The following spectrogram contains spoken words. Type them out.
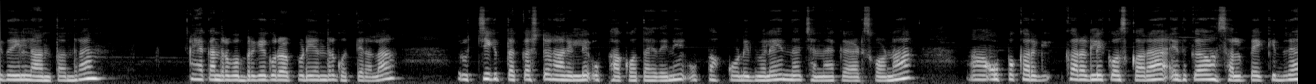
ಇದು ಇಲ್ಲ ಅಂತಂದ್ರೆ, ಯಾಕಂದ್ರೆ ಒಬ್ಬರಿಗೆ ಗುರಳ್ ಪುಡಿ ಅಂದ್ರೆ ಗೊತ್ತಿರಲ್ಲ. ರುಚಿಗೆ ತಕ್ಕಷ್ಟು ನಾನಿಲ್ಲಿ ಉಪ್ಪು ಹಾಕೋತಾ ಇದ್ದೀನಿ. ಉಪ್ಪು ಹಾಕ್ಕೊಂಡಿದ್ಮೇಲೆ ಇದನ್ನ ಚೆನ್ನಾಗಿ ಕಾಯಿಸ್ಕೊಳ್ಳೋಣ. ಉಪ್ಪು ಕರಗಿ, ಕರಗ್ಲಿಕ್ಕೋಸ್ಕರ ಇದಕ್ಕೆ ಸ್ವಲ್ಪ ಬೇಕಿದ್ರೆ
